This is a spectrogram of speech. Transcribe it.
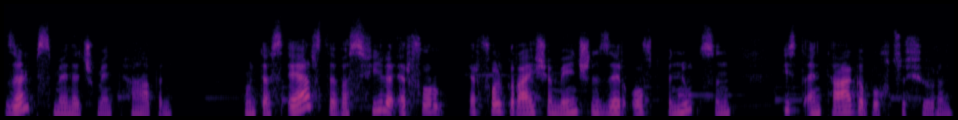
Selbstmanagement haben. Und das Erste, was viele erfol erfolgreiche Menschen sehr oft benutzen, ist ein Tagebuch zu führen.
